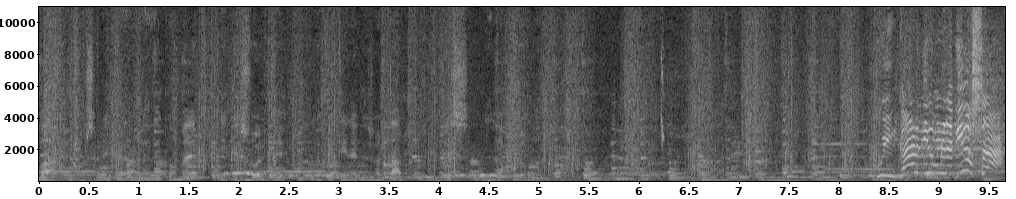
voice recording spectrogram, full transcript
Vale, pues hay que darle de comer y que suelte lo que tiene que soltar, es la pluma. ¡Wingardium Leviosa!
